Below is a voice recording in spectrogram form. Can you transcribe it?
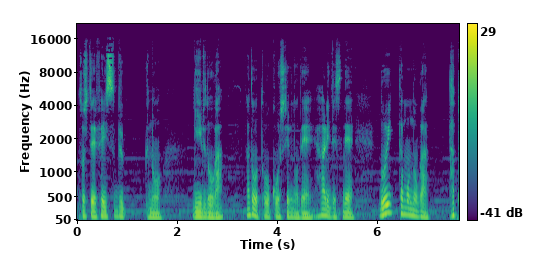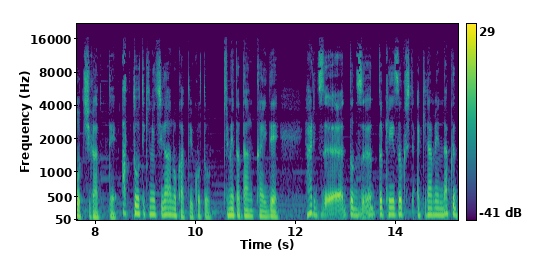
そして Facebook のリール動画などを投稿しているのでやはりですねどういったものが他と違って圧倒的に違うのかということを決めた段階でやはりずっとずっと継続して諦めなく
